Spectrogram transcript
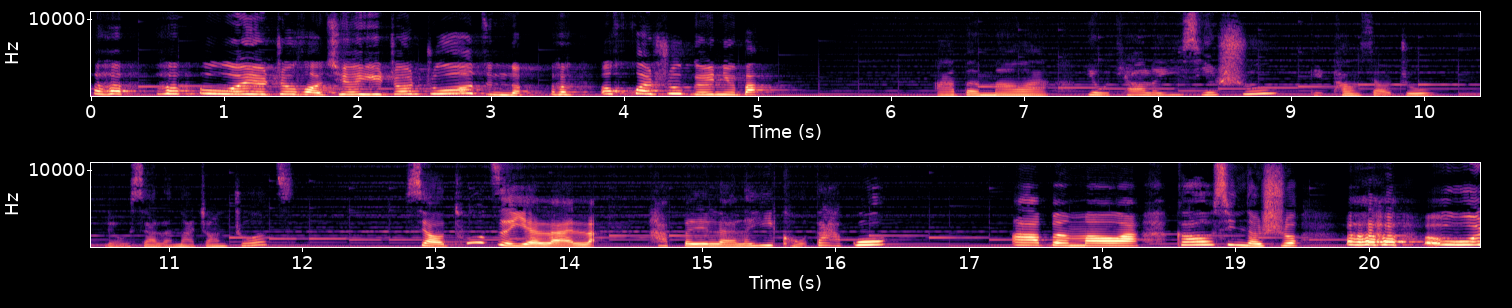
哈哈，我也正好缺一张桌子呢，换书给你吧。”阿笨猫啊，又挑了一些书给胖小猪，留下了那张桌子。小兔子也来了，它背来了一口大锅。阿笨猫啊，高兴地说：“哈哈，我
